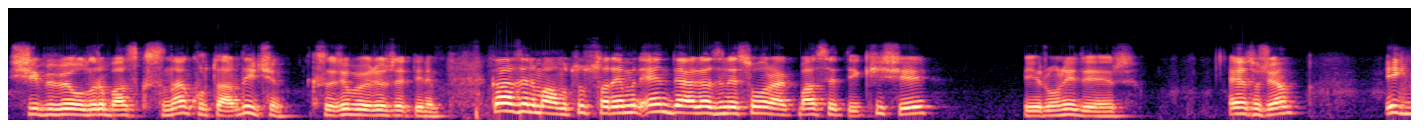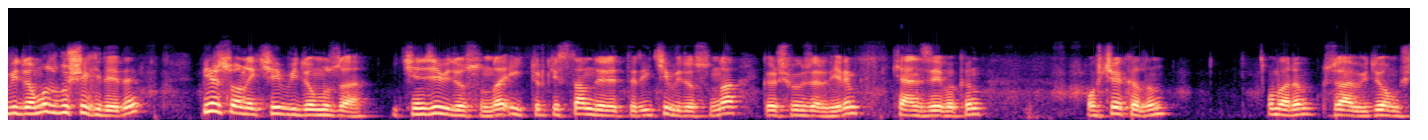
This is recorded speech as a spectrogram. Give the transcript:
Şibi ve yolları baskısından kurtardığı için. Kısaca böyle özetleyelim. Gazneli Mahmut'un sarayımın en değerli hazinesi olarak bahsettiği kişi Biruni'dir. Evet hocam. İlk videomuz bu şekildeydi. Bir sonraki videomuza, ikinci videosunda, ilk Türk İslam Devletleri 2 videosunda görüşmek üzere diyelim. Kendinize iyi bakın. Hoşçakalın. Umarım güzel bir video olmuştur.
